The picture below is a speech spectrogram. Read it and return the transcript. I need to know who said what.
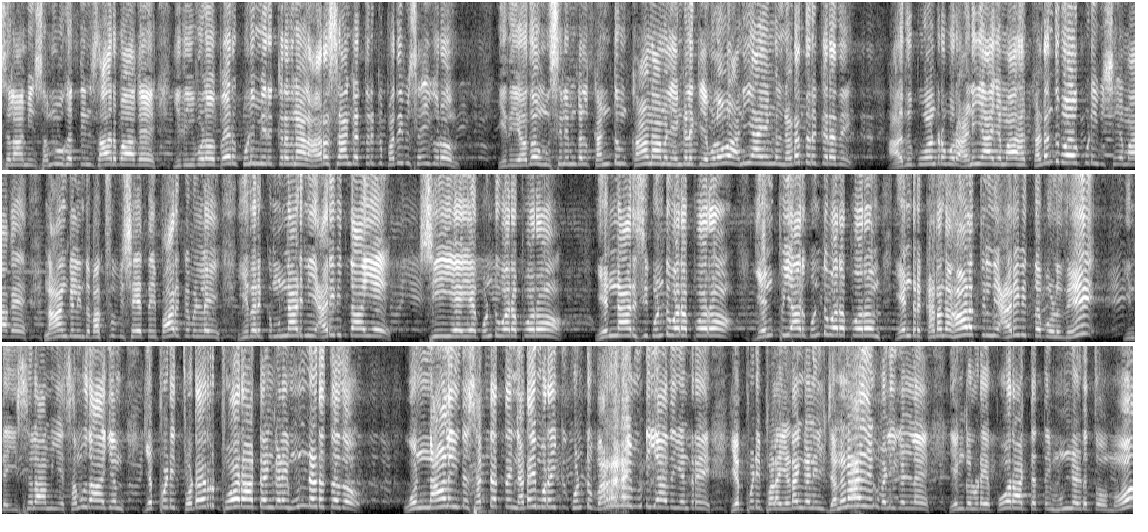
Speaker 1: இஸ்லாமிய சமூகத்தின் சார்பாக இது இவ்வளவு பேர் குழுமி இருக்கிறதுனால அரசாங்கத்திற்கு பதிவு செய்கிறோம். இது ஏதோ முஸ்லிம்கள் கண்டும் காணாமல் எங்களுக்கு எவ்வளவோ அநியாயங்கள் நடந்திருக்கிறது. அது போன்ற ஒரு அநியாயமாக கடந்து போகக்கூடிய விஷயமாக நாங்கள் இந்த வக்ஃபு விஷயத்தை பார்க்கவில்லை. இதற்கு முன்னாடி நீ அறிவித்தாயே சிஏஏ கொண்டு வர போறோம் என்ஆர்சி கொண்டு வர போறோம் என்பிஆர் கொண்டு வர போறோம் என்று கடந்த காலத்தில் நீ அறிவித்த பொழுது இந்த இஸ்லாமிய சமுதாயம் எப்படி தொடர் போராட்டங்களை முன்னெடுத்ததோ உன்னால இந்த சட்டத்தை நடைமுறைக்கு கொண்டு வரவே முடியாது என்று எப்படி பல இடங்களில் ஜனநாயக வழிகளில் எங்களுடைய போராட்டத்தை முன்னெடுத்தோமோ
